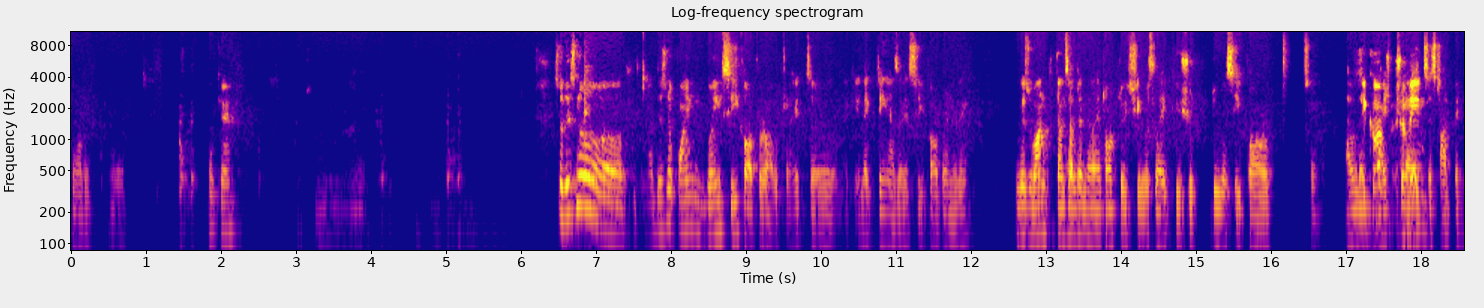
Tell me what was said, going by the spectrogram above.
got it. Okay. So there's no uh, there's no point in going C corp route, right? So like electing as a C corp or anything. Because one consultant that I talked to, she was like, you should do a C corp. So I was like, why should I I, mean- just start paying?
